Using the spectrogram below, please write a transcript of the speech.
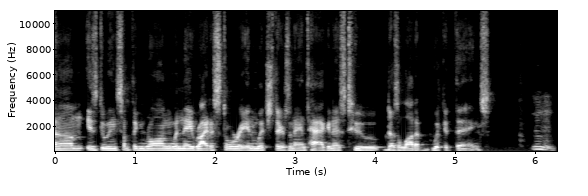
um, is doing something wrong when they write a story in which there's an antagonist who does a lot of wicked things. Mm.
